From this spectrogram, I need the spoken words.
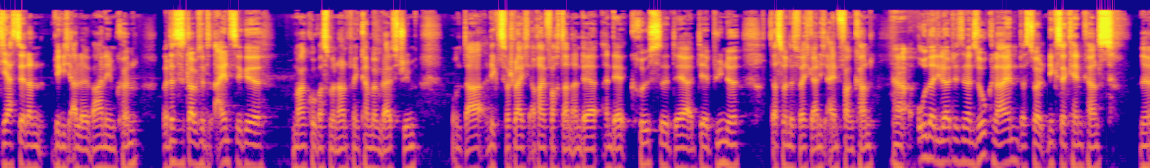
die hast du ja dann wirklich alle wahrnehmen können. Aber das ist, glaube ich, so das einzige Manko, was man anbringen kann beim Livestream. Und da liegt es wahrscheinlich auch einfach dann an der, an der Größe der, der Bühne, dass man das vielleicht gar nicht einfangen kann. Ja. Oder die Leute sind dann so klein, dass du halt nichts erkennen kannst. Ne?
